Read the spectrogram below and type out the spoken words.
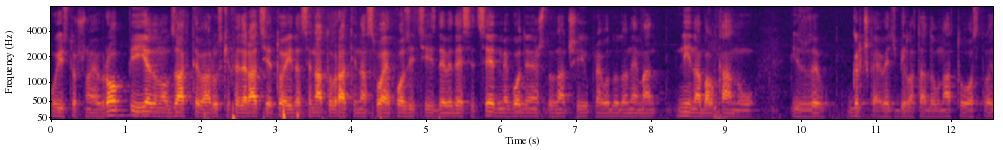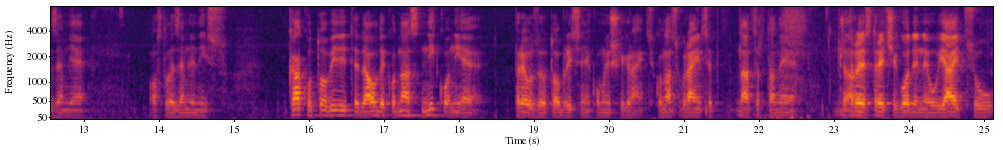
u istočnoj Evropi. Jedan od zahteva Ruske federacije to je i da se NATO vrati na svoje pozicije iz 1997. godine, što znači u prevodu da nema ni na Balkanu izuzev Grčka je već bila tada u NATO, ostale zemlje, ostale zemlje nisu. Kako to vidite da ovde kod nas niko nije preuzeo to brisanje komunističke granice? Kod nas su granice nacrtane 43. godine u Jajcu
